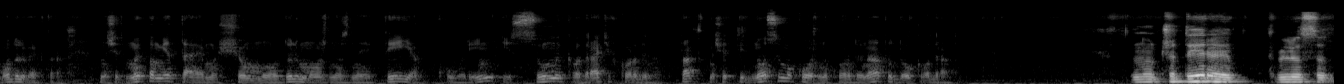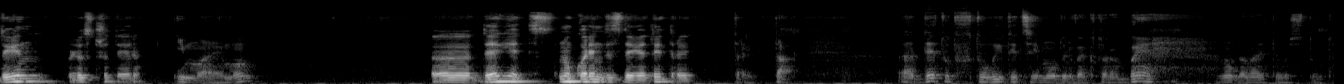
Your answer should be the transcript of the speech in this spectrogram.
Модуль вектора. Значить, ми пам'ятаємо, що модуль можна знайти як корінь із суми квадратів координат. Так? Значить, підносимо кожну координату до квадрату. Ну, 4 плюс 1 плюс 4. І маємо Е, 9, ну, корінь з 9 3. 3. Так. Е, Де тут втулити цей модуль вектора b? Ну, давайте ось тут.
